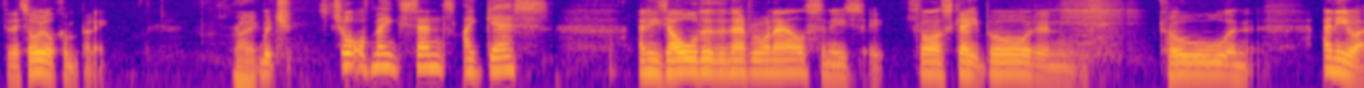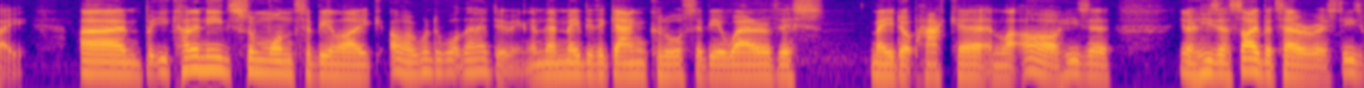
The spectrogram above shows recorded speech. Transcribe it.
for this oil company, Right. which sort of makes sense, I guess. And he's older than everyone else, and he's, he's on a skateboard and cool. And anyway, um, but you kind of need someone to be like, oh, I wonder what they're doing, and then maybe the gang could also be aware of this made up hacker and like, oh, he's a you know, he's a cyber terrorist. He's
